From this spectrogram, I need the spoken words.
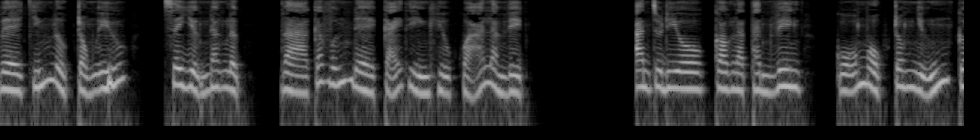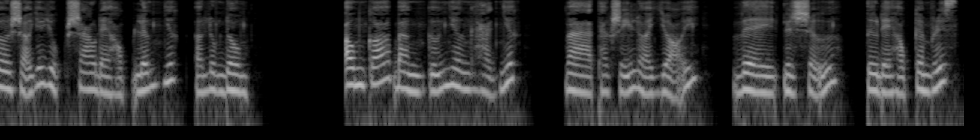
về chiến lược trọng yếu, xây dựng năng lực và các vấn đề cải thiện hiệu quả làm việc. Antonio còn là thành viên của một trong những cơ sở giáo dục sau đại học lớn nhất ở London. Ông có bằng cử nhân hạng nhất và thạc sĩ loại giỏi về lịch sử từ Đại học Cambridge.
